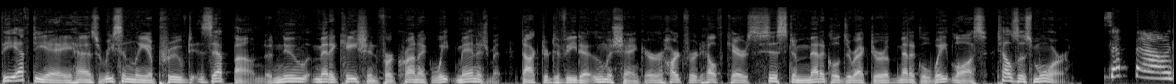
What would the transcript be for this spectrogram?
The FDA has recently approved Zepbound, a new medication for chronic weight management. Dr. Devika Umashankar, Hartford Healthcare's System Medical Director of Medical Weight Loss, tells us more. Zepbound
